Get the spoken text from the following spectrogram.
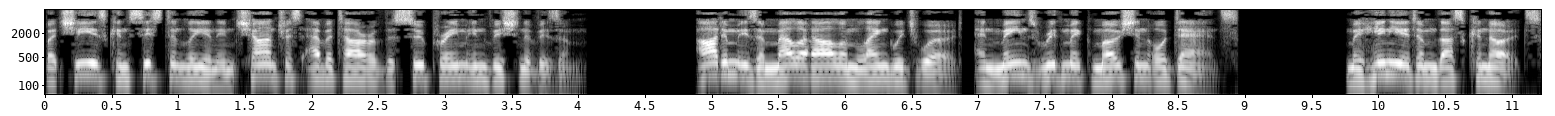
but she is consistently an enchantress avatar of the Supreme in Vaishnavism. Attam is a Malayalam language word, and means rhythmic motion or dance. Mohiniyattam thus connotes,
